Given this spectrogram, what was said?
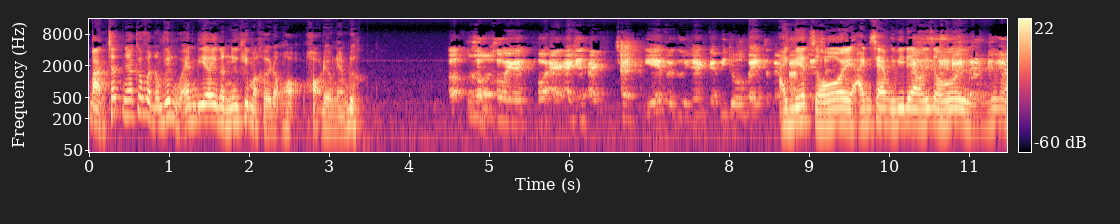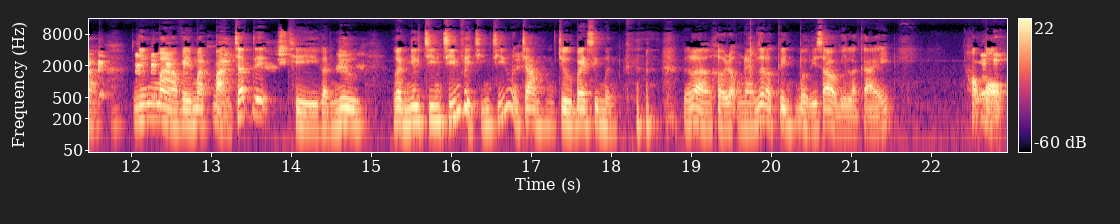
bản chất nhá các vận động viên của NBA gần như khi mà khởi động họ họ đều ném được. Ờ, không không anh thôi anh anh anh check thì em phải gửi cho anh cái video tập anh biết rồi anh xem cái video ấy rồi. Nhưng mà nhưng mà về mặt bản chất ấy thì gần như gần như 99,99% trừ Ben Simmons. Đó là khởi động ném rất là kinh. Bởi vì sao? Bởi vì là cái họ bỏ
